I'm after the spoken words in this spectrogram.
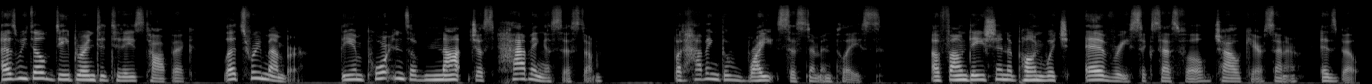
As we delve deeper into today's topic, let's remember the importance of not just having a system, but having the right system in place, a foundation upon which every successful childcare center is built.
